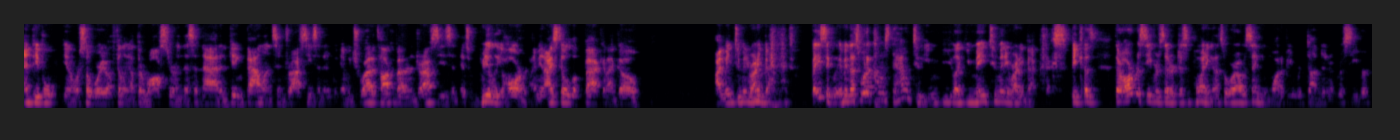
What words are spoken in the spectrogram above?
And people, you know, are so worried about filling out their roster and this and that and getting balance in draft season. And, and we try to talk about it in draft season. It's really hard. I mean, I still look back and I go, I made too many running back picks. Basically, I mean, that's what it comes down to. You, you like you made too many running back picks because there are receivers that are disappointing. That's what I was saying. You want to be redundant at receiver.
